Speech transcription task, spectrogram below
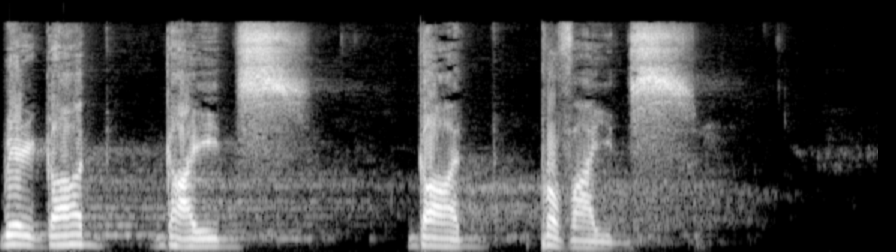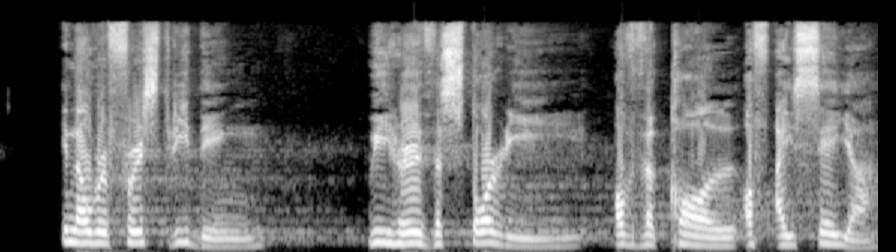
where God guides, God provides. In our first reading, we heard the story of the call of Isaiah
